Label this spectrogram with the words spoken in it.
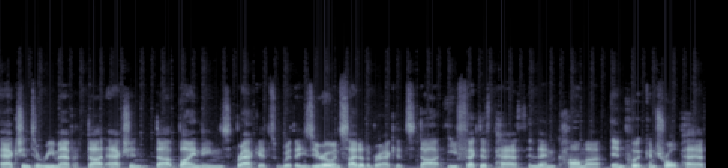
action to remap dot action dot bindings brackets with a zero inside of the bracket brackets dot effective path and then comma input control path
